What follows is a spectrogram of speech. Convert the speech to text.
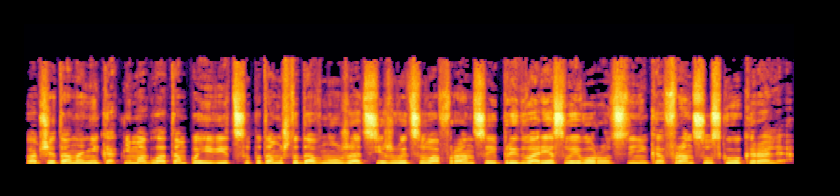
Вообще-то она никак не могла там появиться, потому что давно уже отсиживается во Франции при дворе своего родственника, французского короля.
